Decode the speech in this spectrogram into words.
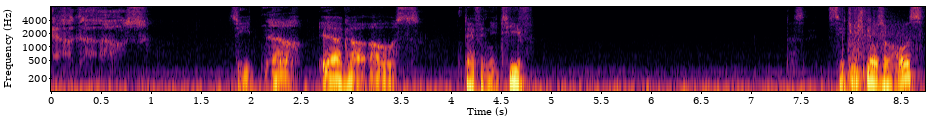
Ärger aus. Sieht nach Ärger aus. Definitiv. Das sieht nicht nur so aus,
